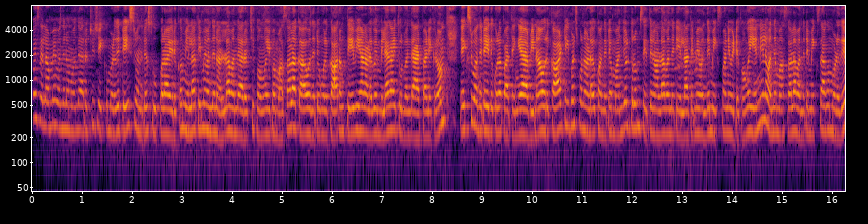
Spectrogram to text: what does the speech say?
ஃப்ளேவர்ஸ் எல்லாமே வந்து நம்ம வந்து அரைச்சி சேர்க்கும் பொழுது டேஸ்ட் வந்துட்டு சூப்பராக இருக்கும். எல்லாத்தையுமே வந்து நல்லா வந்து அரைச்சிக்கோங்க. இப்போ மசாலாக்காக வந்துட்டு உங்களுக்கு காரம் தேவையான அளவு மிளகாய் தூள் வந்து ஆட் பண்ணிக்கிறோம். நெக்ஸ்ட் வந்துட்டு இது கூட பார்த்தீங்க அப்படின்னா ஒரு கால் டேபிள் ஸ்பூன் அளவுக்கு வந்துட்டு மஞ்சள் தூளும் சேர்த்து நல்லா வந்துட்டு எல்லாத்தையுமே வந்து மிக்ஸ் பண்ணி விட்டுக்கோங்க. எண்ணெயில் வந்து மசாலா வந்துட்டு மிக்ஸ் ஆகும் பொழுது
